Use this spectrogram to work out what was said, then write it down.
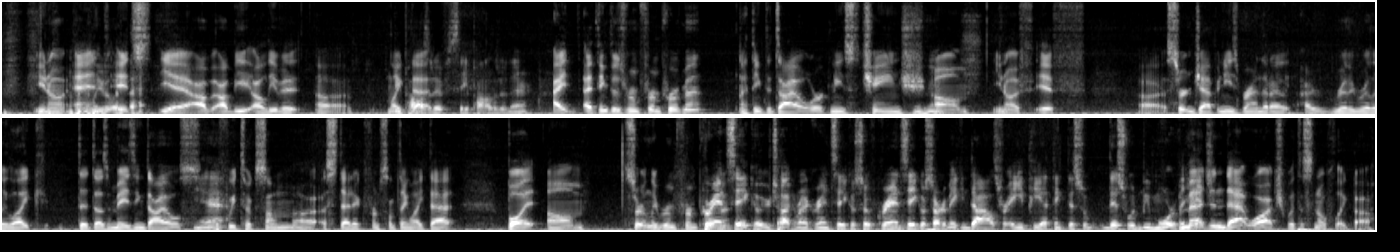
you know, and it it's yeah. I'll, I'll be I'll leave it uh, like be that. positive. Stay positive there. I, I think there's room for improvement. I think the dial work needs to change. Mhm. Um, you know, if if uh, a certain Japanese brand that I, I really really like that does amazing dials. Yeah. If we took some uh, aesthetic from something like that, but um, certainly room for improvement. Grand. Seiko, you're talking about Grand Seiko. So if Grand Seiko started making dials for AP, I think this would this would be more of a hit. Imagine that watch with the snowflake dial.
